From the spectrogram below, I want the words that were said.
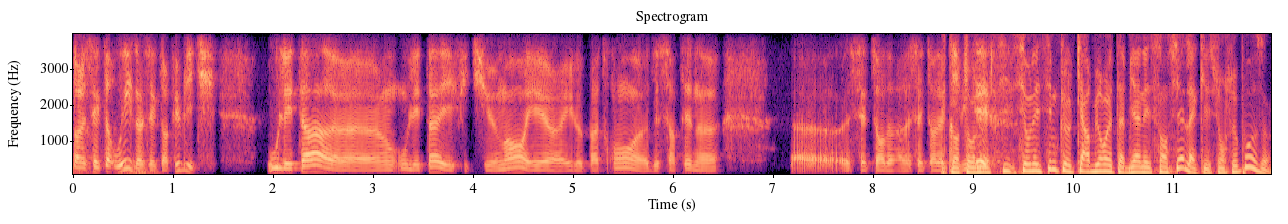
dans le secteur, oui, dans le secteur public, où l'État, euh, où l'État effectivement est, est le patron de certaines euh, secteurs de- secteurs quand on d'activité. estime, si on estime que le carburant est un bien essentiel, la question se pose.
